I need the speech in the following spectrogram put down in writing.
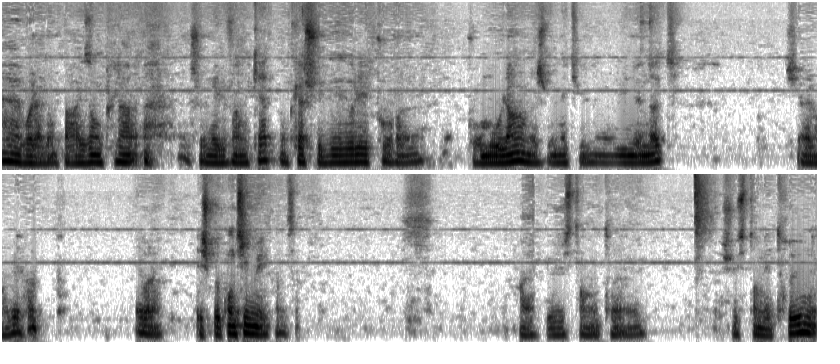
Euh, voilà, donc par exemple, là, je mets le 24. Donc là, je suis désolé pour, euh, pour Moulin, mais je vais mettre une, note. Je vais hop. Et voilà. Et je peux continuer comme ça. Voilà, je peux juste en mettre, euh, juste en mettre une.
